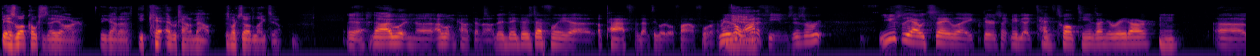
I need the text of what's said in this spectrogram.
be as well coached as they are, you gotta you can't ever count them out as much as I would like to. Yeah, no, I wouldn't. Uh, I wouldn't count them out. They, they, there's definitely a, a path for them to go to a Final Four. I mean, there's a lot of teams. There's a usually I would say like there's like maybe like ten to twelve teams on your radar. Mhm. Uh,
